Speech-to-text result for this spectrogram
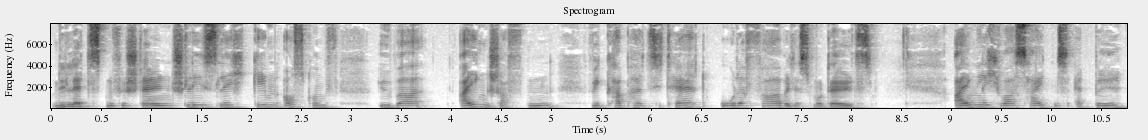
und die letzten vier Stellen schließlich geben Auskunft über Eigenschaften wie Kapazität oder Farbe des Modells. Eigentlich war seitens Apple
